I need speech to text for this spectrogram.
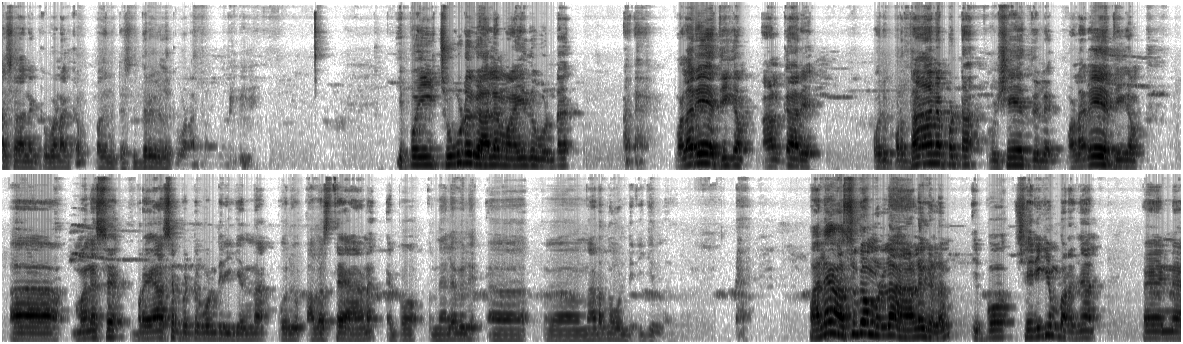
ആശാനക്ക് വണക്കം പതിനെട്ട് സിദ്ധറുകൾക്ക് വണക്കം. ഇപ്പോൾ ഈ ചൂട് കാലമായതുകൊണ്ട് വളരെയധികം ആൾക്കാർ ഒരു പ്രധാനപ്പെട്ട വിഷയത്തിൽ വളരെയധികം മനസ്സ് പ്രയാസപ്പെട്ടുകൊണ്ടിരിക്കുന്ന ഒരു അവസ്ഥയാണ് ഇപ്പോൾ നിലവിൽ നടന്നുകൊണ്ടിരിക്കുന്നത്. പല അസുഖമുള്ള ആളുകളും ഇപ്പോൾ ശരിക്കും പറഞ്ഞാൽ പിന്നെ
